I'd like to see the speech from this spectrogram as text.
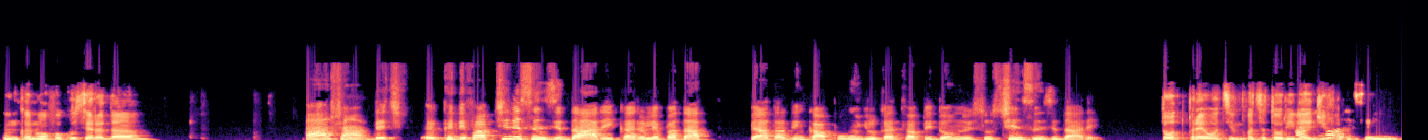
Încă nu au făcuseră, dar... Așa, deci că de fapt cine sunt zidarii care le-a dat piatra din capul unghiului, care de fapt e Domnul Isus? Cine sunt zidarii? Tot preoții, învățătorii legii, farisei.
